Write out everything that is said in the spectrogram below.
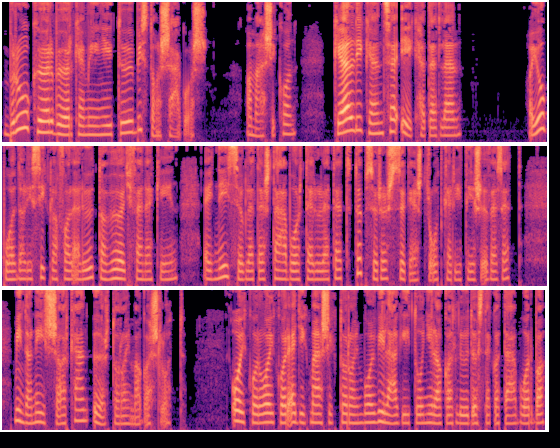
Brooker bőrkeményítő biztonságos. A másikon Kelly Kence éghetetlen. A jobb oldali sziklafal előtt a völgy fenekén egy négyszögletes táborterületet többszörös szöges drótkerítés övezett, mind a négy sarkán őrtorony magaslott. Olykor-olykor egyik-másik toronyból világító nyilakat lődöztek a táborba,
